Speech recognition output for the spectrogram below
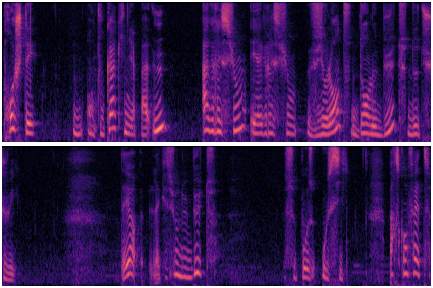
projeté, ou en tout cas qu'il n'y a pas eu agression et agression violente dans le but de tuer. D'ailleurs, la question du but se pose aussi. Parce qu'en fait,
